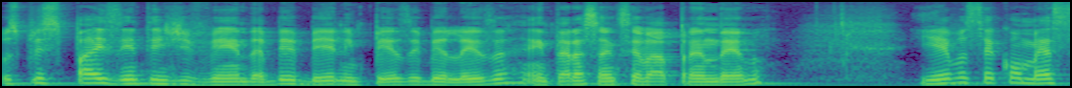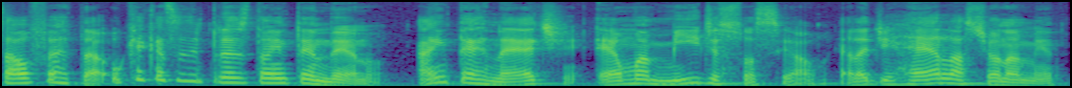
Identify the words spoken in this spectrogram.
Os principais itens de venda é bebê, limpeza e beleza. É interessante que você vai aprendendo. E aí você começa a ofertar. O que, é que essas empresas estão entendendo? A internet é uma mídia social, ela é de relacionamento.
